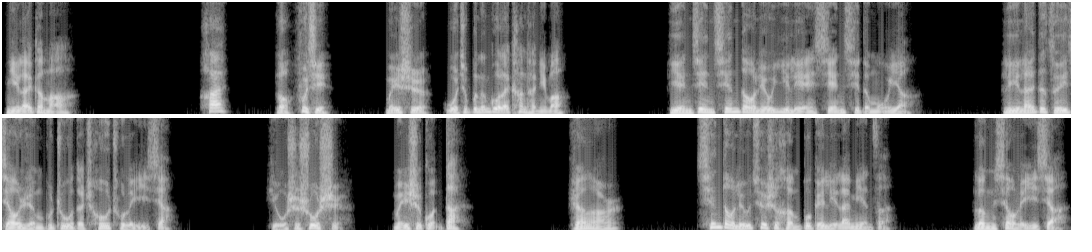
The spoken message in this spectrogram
你来干嘛？”“嗨，老父亲，没事，我就不能过来看看你吗？”眼见千道流一脸嫌弃的模样，李来的嘴角忍不住的抽搐了一下。“有事说事，没事滚蛋。”然而，千道流却是很不给李来面子，冷笑了一下，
